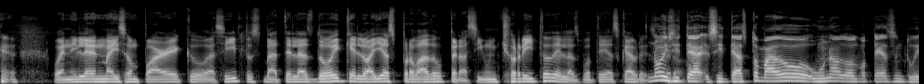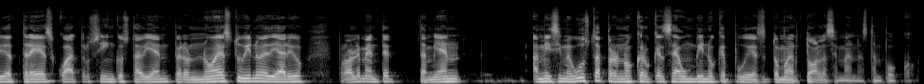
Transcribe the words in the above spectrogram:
o en Eleven Mason Park o así, pues va, te las doy que lo hayas probado, pero así un chorrito de las botellas cabres. No, y si te, si te has tomado una o dos botellas en tu vida, tres, cuatro, cinco, está bien, pero no es tu vino de diario. Probablemente también a mí sí me gusta, pero no creo que sea un vino que pudiese tomar todas las semanas tampoco.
